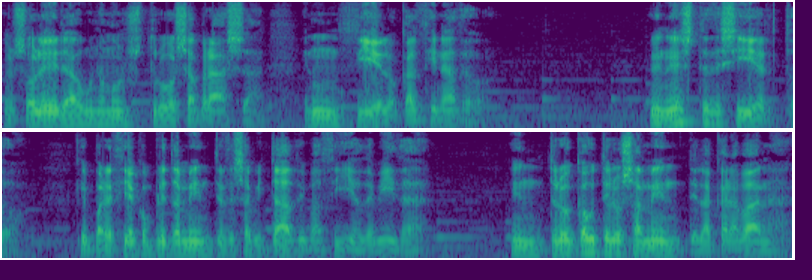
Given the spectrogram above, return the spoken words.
el sol era una monstruosa brasa en un cielo calcinado. En este desierto, que parecía completamente deshabitado y vacío de vida, entró cautelosamente la caravana.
